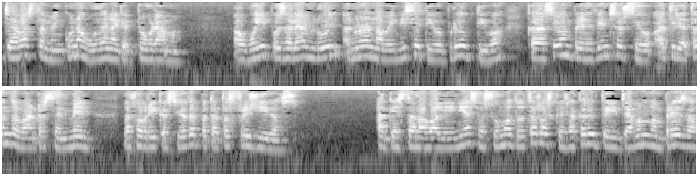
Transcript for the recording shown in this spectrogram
ja bastament coneguda en aquest programa. Avui posarem l'ull en una nova iniciativa productiva que la seva empresa d'inserció ha tirat endavant recentment, la fabricació de patates fregides. Aquesta nova línia se suma a totes les que ja caracteritzaven l'empresa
